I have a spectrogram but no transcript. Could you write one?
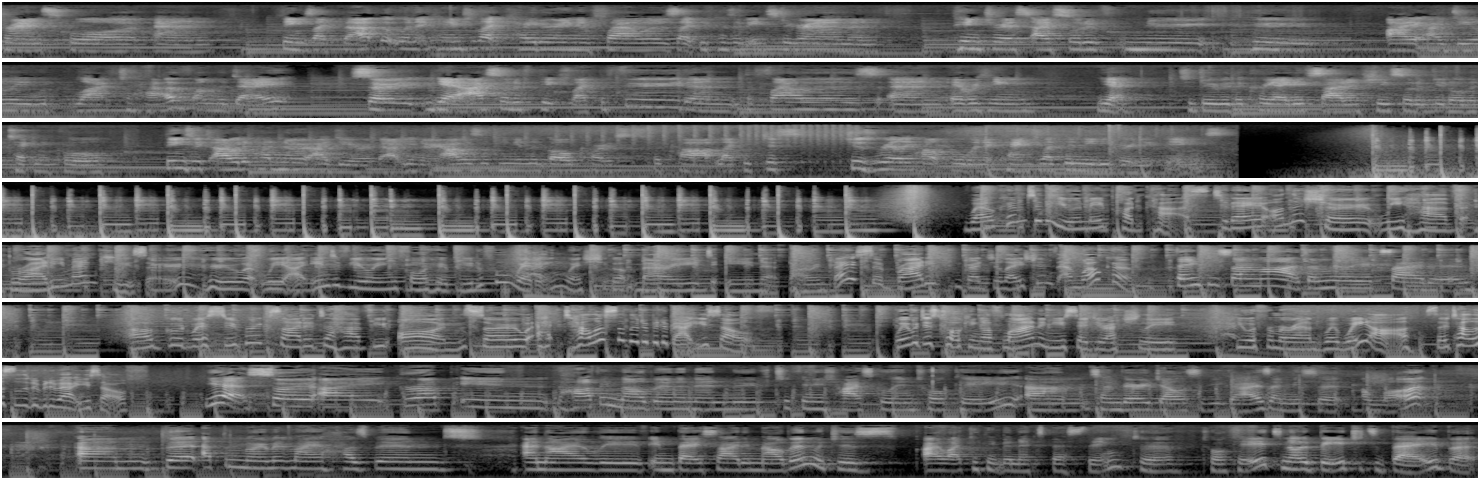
transport and things like that. But when it came to like catering and flowers, like because of Instagram and Pinterest, I sort of knew who I ideally would like to have on the day. So yeah, I sort of picked like the food and the flowers and everything, yeah, to do with the creative side, and she sort of did all the technical things which I would have had no idea about. You know, I was looking in the Gold Coast for cart, like it just she was really helpful when it came to like the nitty gritty things. Welcome to the You and Me podcast. Today on the show, we have Bridie Mancuso, who we are interviewing for her beautiful wedding where she got married in Byron Bay. So, Bridie, congratulations and welcome. Thank you so much. I'm really excited. Oh, good. We're super excited to have you on. So, tell us a little bit about yourself. We were just talking offline, and you said you're actually you were from around where we are. So, tell us a little bit about yourself. Yeah, so I grew up in half in Melbourne and then moved to finish high school in Torquay. Um, so I'm very jealous of you guys. I miss it a lot. Um, but at the moment, my husband and I live in Bayside in Melbourne, which is I like to think the next best thing to Torquay. It's not a beach; it's a bay, but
